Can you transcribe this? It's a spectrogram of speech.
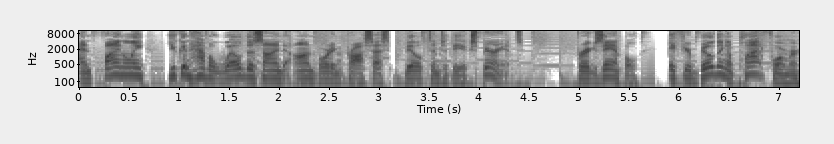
And finally, you can have a well-designed onboarding process built into the experience. For example, if you're building a platformer,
